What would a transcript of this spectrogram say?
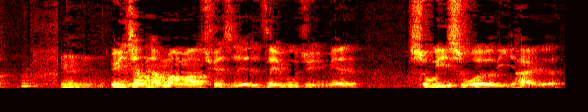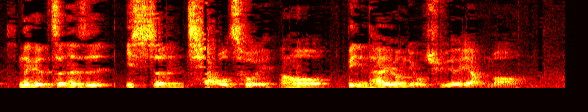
嗯，云香他妈妈确实也是这一部剧里面。数一数二厉害的那个，真的是一身憔悴，然后病态又扭曲的样貌。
